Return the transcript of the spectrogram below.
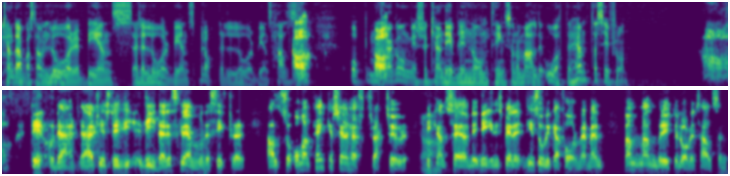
kan drabbas av lårbens eller lårbensbrott eller lårbenshalsar. Ja. Och många Ja. gånger så kan det bli någonting som de aldrig återhämtar sig ifrån. Ja, det, och där, där finns det vi- vidare skrämmande siffror. Alltså om man tänker sig en höftfraktur, Ja. vi kan säga, vi, det, spelar, det finns olika former, men man, man bryter lårbenshalsen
